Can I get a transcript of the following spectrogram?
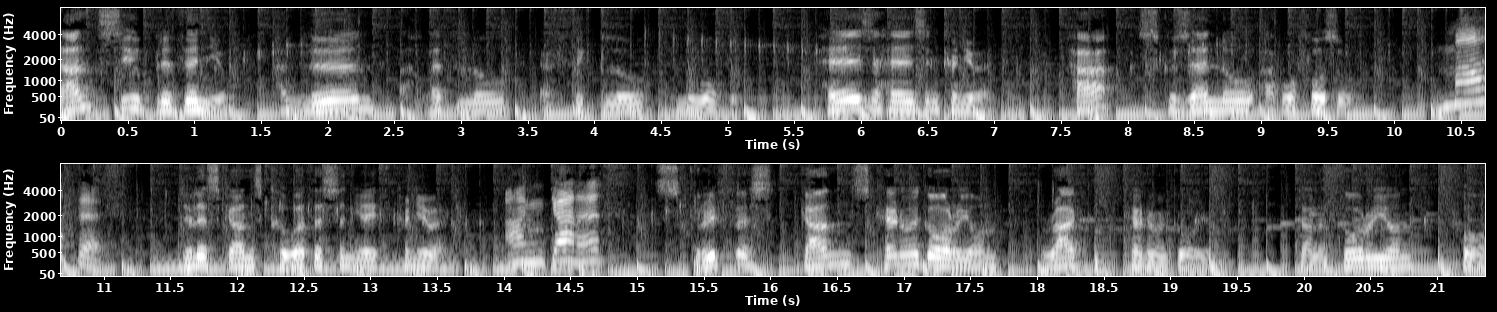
nant sy'n blyddynio, a lyn a Ethlo, Erthiglo, Nuovo. Hes a hes yn cynnyw. Ha, sgwzenno a wafoso. Marthas. Dilys gans cywythus yn ieith cynnyw. Anganus. Sgriffus gans cernwegorion, rag cernwegorion. Dalathorion po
